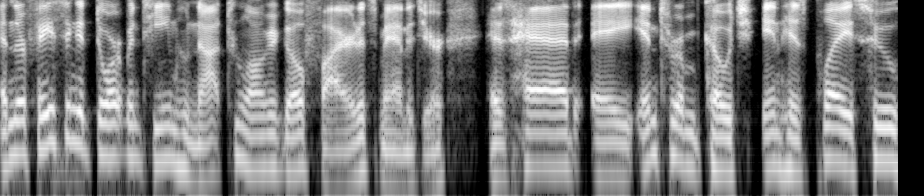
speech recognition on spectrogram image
And they're facing a Dortmund team who not too long ago fired its manager, has had a interim coach in his place who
